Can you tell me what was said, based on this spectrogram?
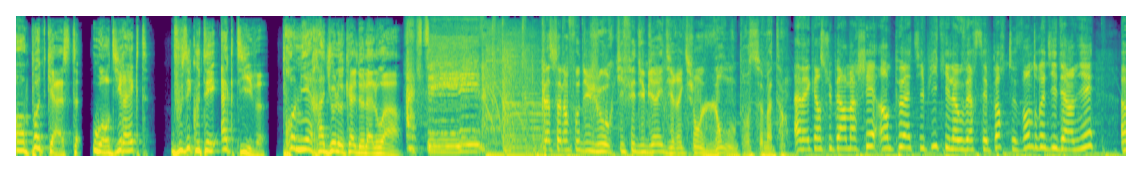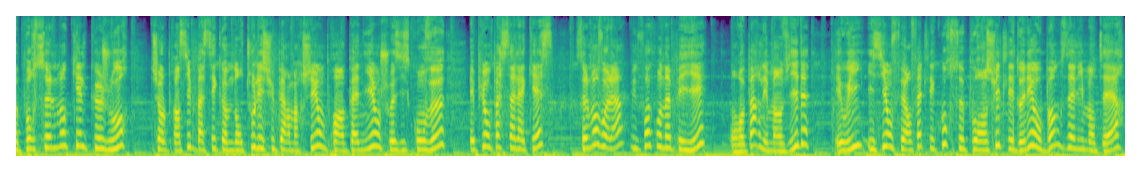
En podcast ou en direct, vous écoutez Active, première radio locale de la Loire. Active. Place à l'info du jour qui fait du bien et direction Londres ce matin. Avec un supermarché un peu atypique, il a ouvert ses portes vendredi dernier euh, pour seulement quelques jours. Sur le principe, bah, c'est comme dans tous les supermarchés, on prend un panier, on choisit ce qu'on veut et puis on passe à la caisse. Seulement voilà, une fois qu'on a payé, on repart les mains vides. Et oui, ici on fait en fait les courses pour ensuite les donner aux banques alimentaires.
